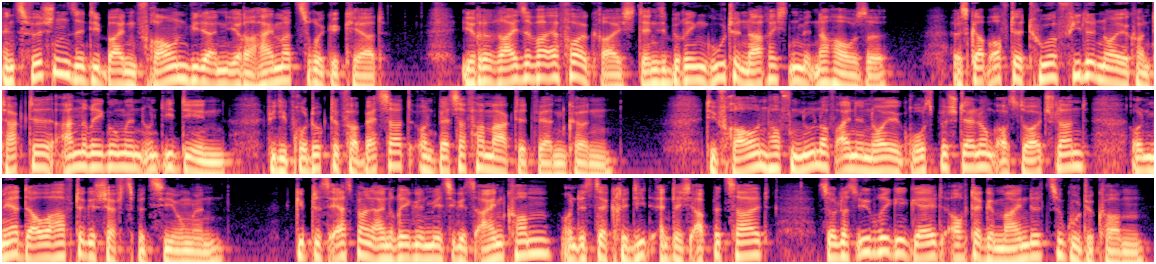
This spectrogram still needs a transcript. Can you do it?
Inzwischen sind die beiden Frauen wieder in ihre Heimat zurückgekehrt. Ihre Reise war erfolgreich, denn sie bringen gute Nachrichten mit nach Hause. Es gab auf der Tour viele neue Kontakte, Anregungen und Ideen, wie die Produkte verbessert und besser vermarktet werden können. Die Frauen hoffen nun auf eine neue Großbestellung aus Deutschland und mehr dauerhafte Geschäftsbeziehungen. Gibt es erstmal ein regelmäßiges Einkommen und ist der Kredit endlich abbezahlt, soll das übrige Geld auch der Gemeinde zugutekommen.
